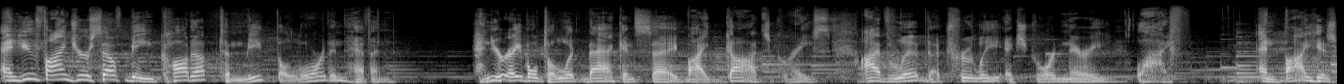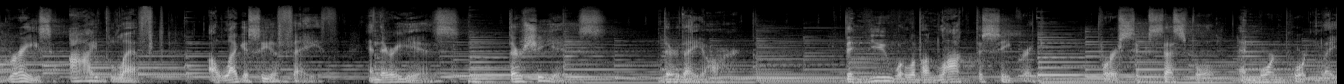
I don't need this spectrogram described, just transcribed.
and you find yourself being caught up to meet the Lord in heaven, and you're able to look back and say, by God's grace, I've lived a truly extraordinary life. And by His grace, I've left a legacy of faith. And there He is. There she is. There they are. Then you will have unlocked the secret for a successful and, more importantly,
